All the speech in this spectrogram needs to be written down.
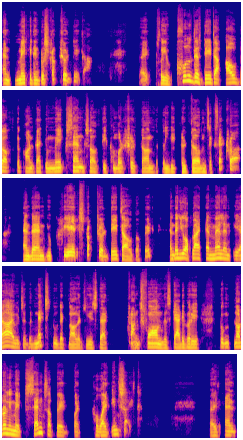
and make it into structured data. Right. So you pull this data out of the contract, you make sense of the commercial terms, the legal terms, etc. And then you create structured data out of it. And then you apply ML and AI, which are the next two technologies that transform this category to not only make sense of it, but provide insight. Right. And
